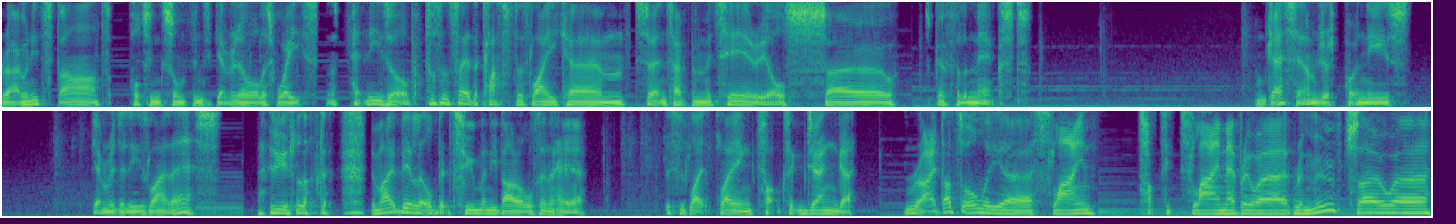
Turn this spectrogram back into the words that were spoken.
Right, we need to start putting something to get rid of all this waste. Let's pick these up. It doesn't say the classed as like um, certain type of materials, so let's go for the mixed. I'm guessing I'm just putting these, getting rid of these like this. there might be a little bit too many barrels in here. This is like playing Toxic Jenga. Right, that's all the uh, slime toxic slime everywhere removed. So uh,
